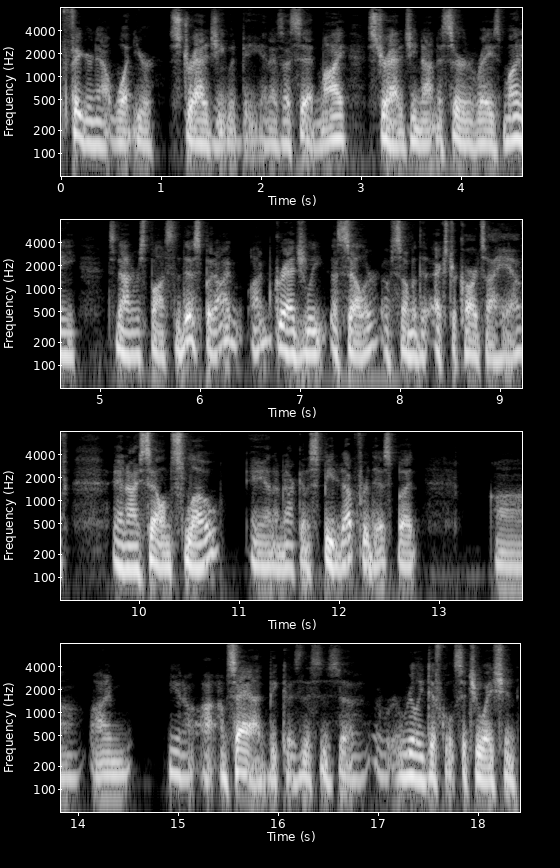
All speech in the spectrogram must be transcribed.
figuring out what your strategy would be. And as I said, my strategy, not necessarily to raise money, it's not in response to this, but I'm, I'm gradually a seller of some of the extra cards I have and I sell them slow and I'm not going to speed it up for this, but, uh, I'm, you know, I'm sad because this is a really difficult situation,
